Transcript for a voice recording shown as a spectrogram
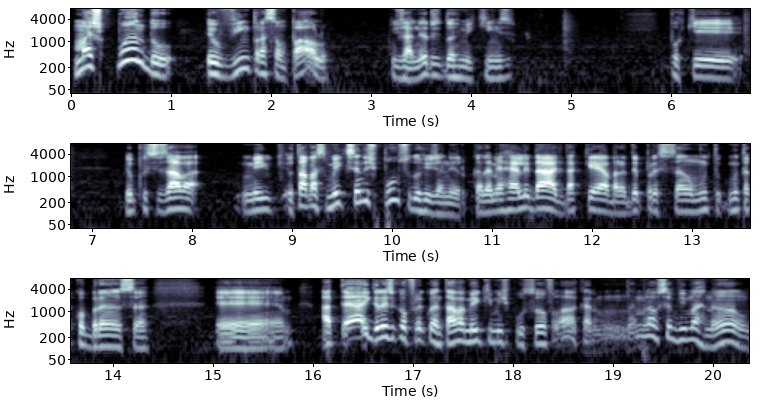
Mas quando eu vim para São Paulo, em janeiro de 2015, porque eu precisava meio eu estava meio que sendo expulso do Rio de Janeiro por causa da minha realidade, da quebra, depressão, muito, muita cobrança. É... Até a igreja que eu frequentava meio que me expulsou. Falou, ah, cara, não é melhor você vir mais não.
